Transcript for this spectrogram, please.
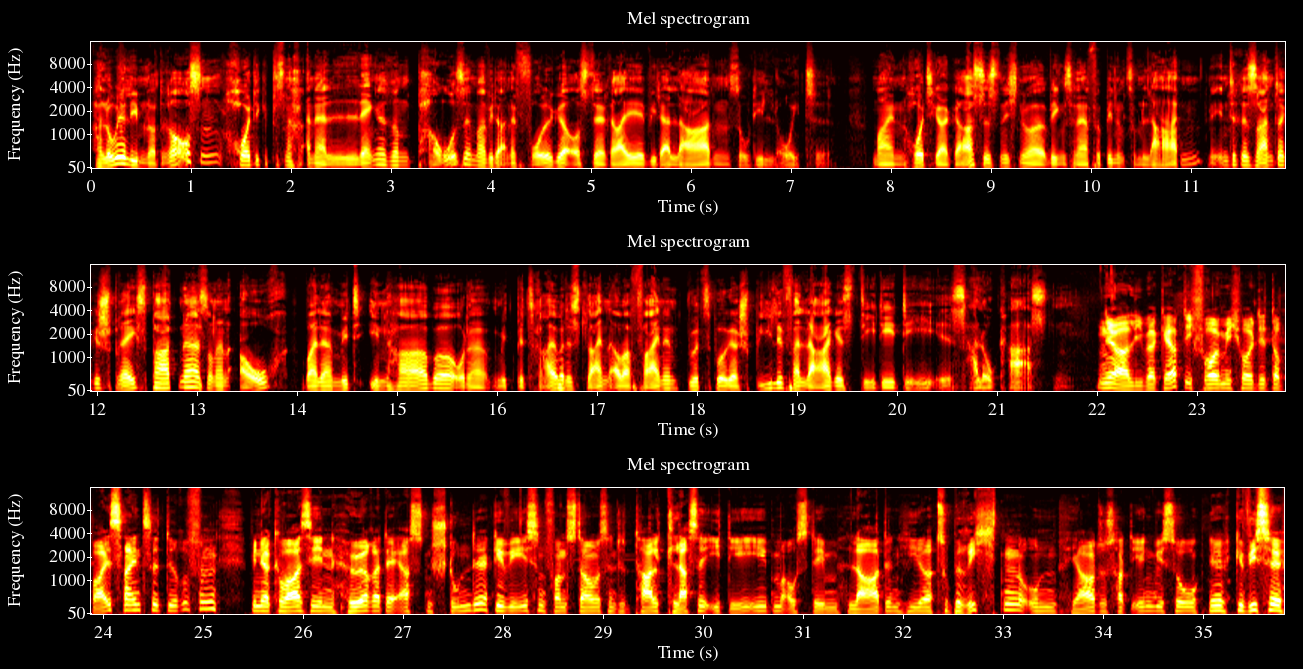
Hallo ihr Lieben da draußen. Heute gibt es nach einer längeren Pause mal wieder eine Folge aus der Reihe Wieder Laden, so die Leute. Mein heutiger Gast ist nicht nur wegen seiner Verbindung zum Laden ein interessanter Gesprächspartner, sondern auch, weil er Mitinhaber oder Mitbetreiber des kleinen, aber feinen Würzburger Spieleverlages DDD ist. Hallo Carsten. Ja, lieber Gerd, ich freue mich heute dabei sein zu dürfen. Bin ja quasi ein Hörer der ersten Stunde gewesen. Fand es damals eine total klasse Idee, eben aus dem Laden hier zu berichten. Und ja, das hat irgendwie so eine gewisse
